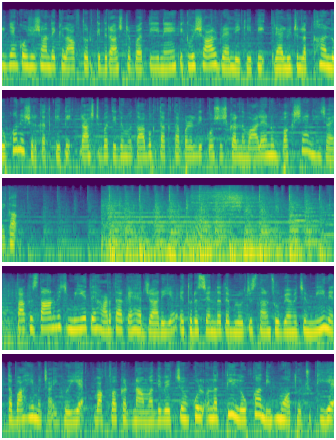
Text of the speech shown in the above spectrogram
ਦੀਆਂ ਕੋਸ਼ਿਸ਼ਾਂ ਦੇ ਖਿਲਾਫ ਤੁਰਕੀ ਦੇ ਰਾਸ਼ਟਰਪਤੀ ਨੇ ਇੱਕ ਵਿਸ਼ਾਲ ਰੈਲੀ ਕੀਤੀ। ਰੈਲੀ ਵਿੱਚ ਲੱਖਾਂ ਲੋਕਾਂ ਨੇ ਸ਼ਿਰਕਤ ਕੀਤੀ। ਰਾਸ਼ਟਰਪਤੀ ਦੇ ਮੁਤਾਬਕ ਤਖਤਾ ਦੀ ਕੋਸ਼ਿਸ਼ ਕਰਨ ਵਾਲਿਆਂ ਨੂੰ ਬਖਸ਼ਿਆ ਨਹੀਂ ਜਾਏਗਾ। ਪਾਕਿਸਤਾਨ ਵਿੱਚ ਮੀਂਹ ਤੇ ਹੜ੍ਹ ਦਾ ਕਹਿਰ ਜਾਰੀ ਹੈ। ਇਥੋਂ ਸਿੰਧ ਅਤੇ ਬਲੂਚਿਸਤਾਨ ਸੂਬਿਆਂ ਵਿੱਚ ਮੀਂਹ ਨੇ ਤਬਾਹੀ ਮਚਾਈ ਹੋਈ ਹੈ। ਵੱਖ-ਵੱਖ ਘਟਨਾਵਾਂ ਦੇ ਵਿੱਚ ਕੁੱਲ 29 ਲੋਕਾਂ ਦੀ ਮੌਤ ਹੋ ਚੁੱਕੀ ਹੈ।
